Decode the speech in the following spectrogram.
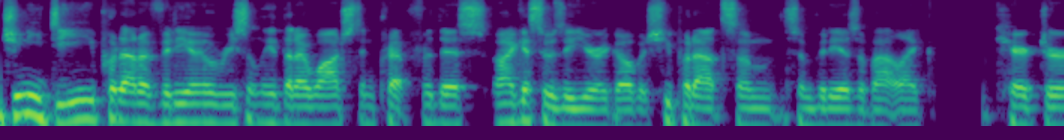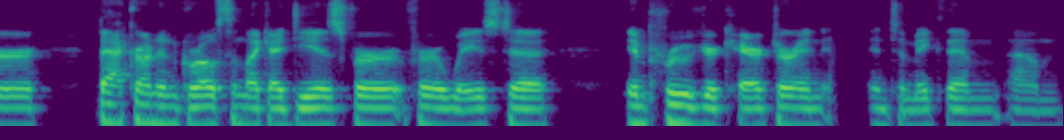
Ginny Di put out a video recently that I watched in prep for this. I guess it was a year ago, but she put out some some videos about like character background and growth and like ideas for for ways to improve your character and and to make them um,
